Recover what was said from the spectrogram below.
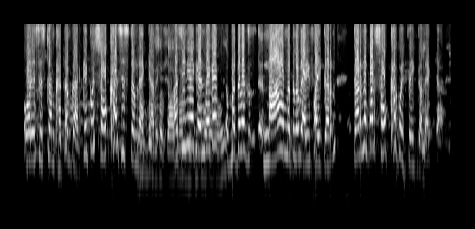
ਔਰ ਇਹ ਸਿਸਟਮ ਖਤਮ ਕਰਕੇ ਕੋਈ ਸੌਖਾ ਸਿਸਟਮ ਲੈ ਕੇ ਆਵੇ। ਅਸੀਂ ਨਹੀਂ ਕਹਿੰਦੇ? ਕਿ ਮਤਲਬ ਨਾ ਮਤਲਬ ਵੈਰੀਫਾਈ ਕਰਨ ਕਰਨ ਪਰ ਸੌਖਾ ਕੋਈ ਤਰੀਕਾ ਲੈ ਕੇ ਆਵੇ।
